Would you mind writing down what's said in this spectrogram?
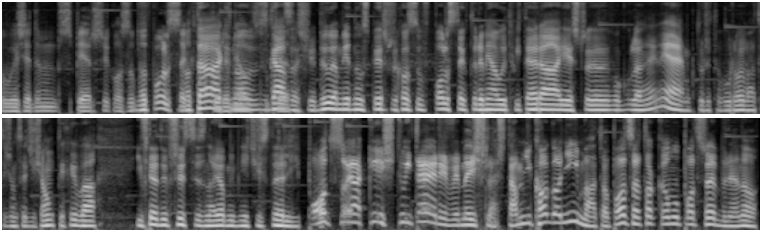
byłeś jednym z pierwszych osób No- w Polsce, No tak, no zgadza się. Byłem jedną z pierwszych osób w Polsce, które miały Twittera, jeszcze w ogóle, nie wiem, który to był rok 2010 chyba i wtedy wszyscy znajomi mnie cisnęli. Po co jakieś Twittery wymyślasz? Tam nikogo nie ma, to po co to komu potrzebne? No,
